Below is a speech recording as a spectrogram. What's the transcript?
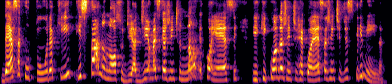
dessa cultura que está no nosso dia a dia, mas que a gente não reconhece e que, quando a gente reconhece, a gente discrimina.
